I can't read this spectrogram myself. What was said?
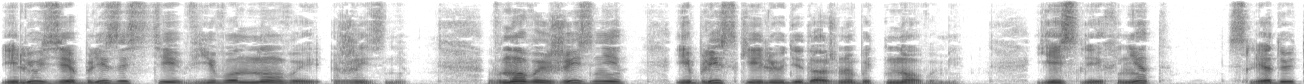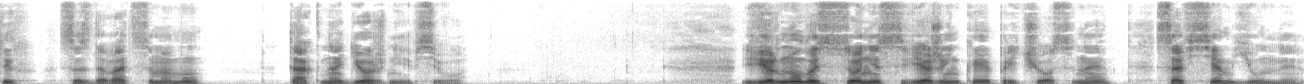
иллюзия близости в его новой жизни. В новой жизни и близкие люди должны быть новыми. Если их нет, следует их создавать самому. Так надежнее всего. Вернулась Соня свеженькая, причесанная, совсем юная.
